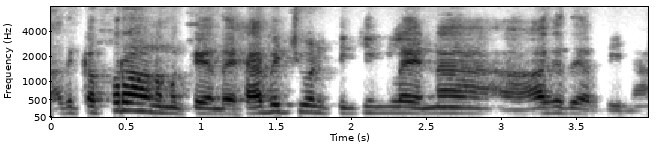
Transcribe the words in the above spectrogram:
அதுக்கப்புறம் நமக்கு அந்த ஹேபிச்சுவல் திங்கிங்ல என்ன ஆகுது அப்படின்னா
